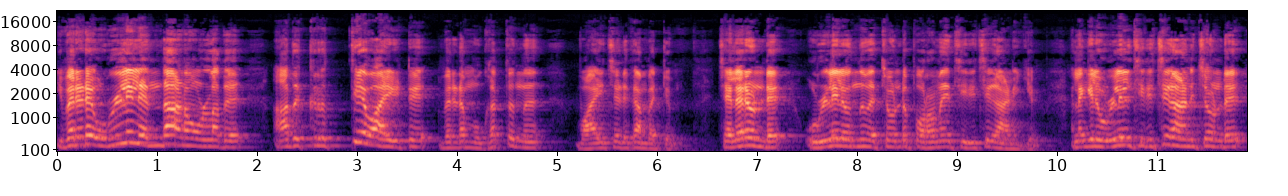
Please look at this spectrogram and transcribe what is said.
ഇവരുടെ ഉള്ളിൽ എന്താണോ ഉള്ളത് അത് കൃത്യമായിട്ട് ഇവരുടെ മുഖത്തുനിന്ന് വായിച്ചെടുക്കാൻ പറ്റും. ചിലരുണ്ട് ഉള്ളിൽ ഒന്ന് വെച്ചുകൊണ്ട് പുറമേ ചിരിച്ച് കാണിക്കും. അല്ലെങ്കിൽ ഉള്ളിൽ ചിരിച്ച് കാണിച്ചുകൊണ്ട്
